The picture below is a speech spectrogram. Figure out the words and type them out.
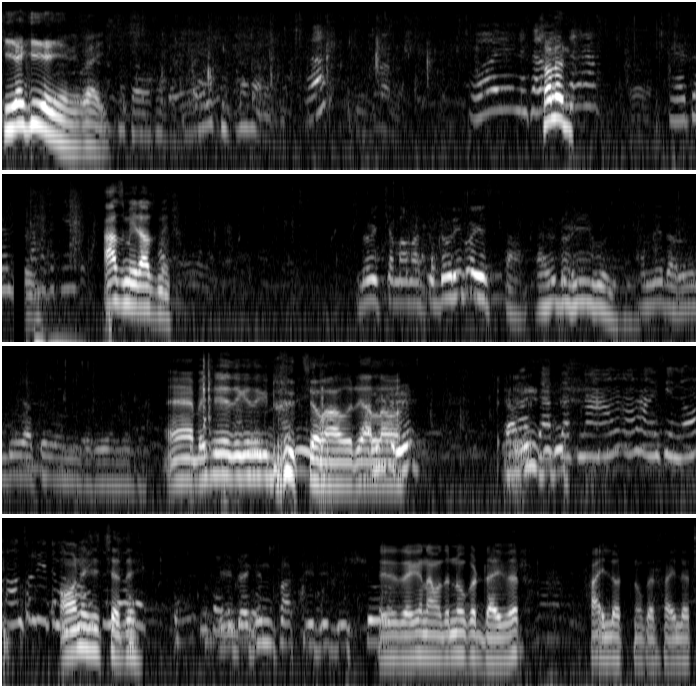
কি কি এনে ভাই? চলেন। আজমির আজমির। হ্যাঁ বেশি এদিকে এদিকে বাবরে আল্লাহ। অনেক ইচ্ছা দে। দেখেন এই দেখেন আমাদের নৌকার ড্রাইভার পাইলট নৌকার পাইলট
